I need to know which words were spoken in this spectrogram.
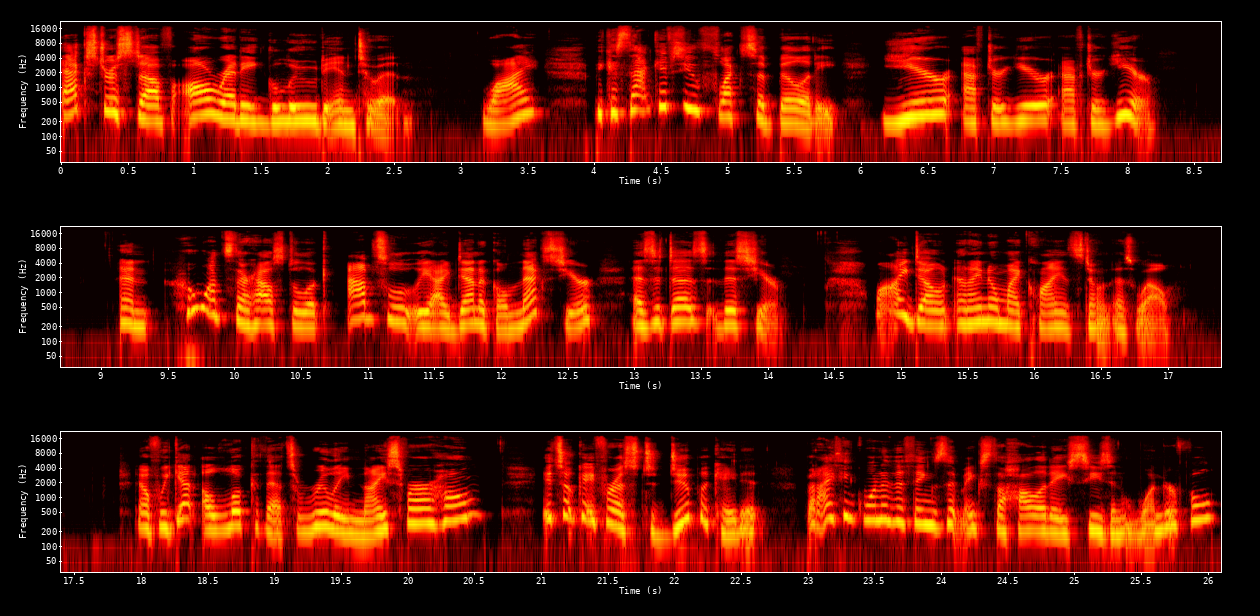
extra stuff already glued into it. Why? Because that gives you flexibility year after year after year. And who wants their house to look absolutely identical next year as it does this year? Well, I don't, and I know my clients don't as well. Now, if we get a look that's really nice for our home, it's okay for us to duplicate it, but I think one of the things that makes the holiday season wonderful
